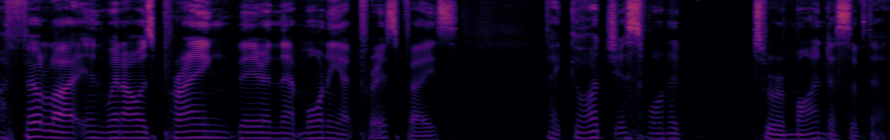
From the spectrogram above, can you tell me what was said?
I felt like in, when I was praying there in that morning at prayer space, that God just wanted to remind us of that.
